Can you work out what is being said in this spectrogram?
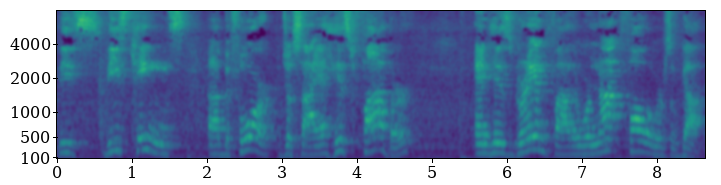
these, these kings uh, before Josiah, his father and his grandfather were not followers of God.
